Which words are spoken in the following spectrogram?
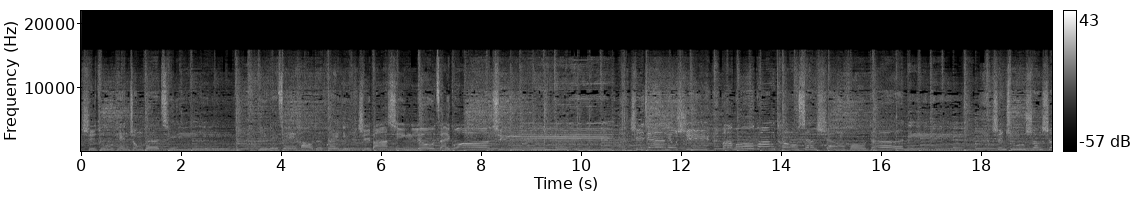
是图片中的记忆，以为最好的回忆是把心留在过去。时间流逝，把梦的你，伸出双手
